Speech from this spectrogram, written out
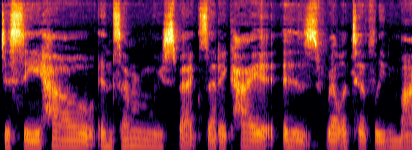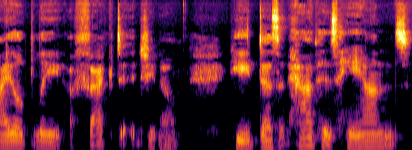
to see how, in some respects, Zedekiah is relatively mildly affected, you know, he doesn't have his hands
